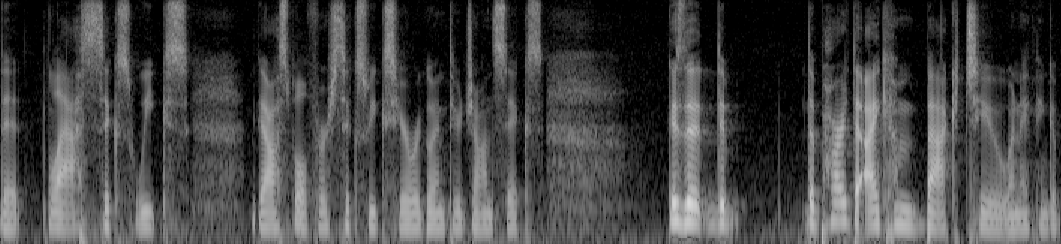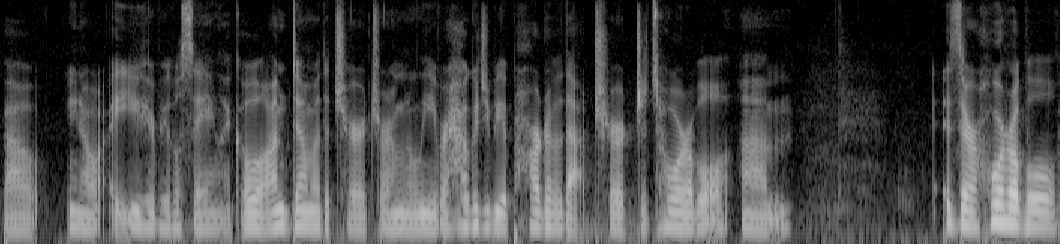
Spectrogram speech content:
that lasts six weeks, gospel for six weeks. Here we're going through John six, because the the the part that I come back to when I think about you know, you hear people saying like, "Oh, I'm done with the church," or "I'm going to leave," or "How could you be a part of that church? It's horrible." Um, is there horrible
